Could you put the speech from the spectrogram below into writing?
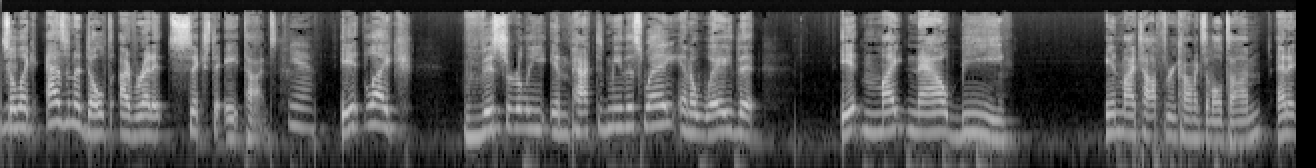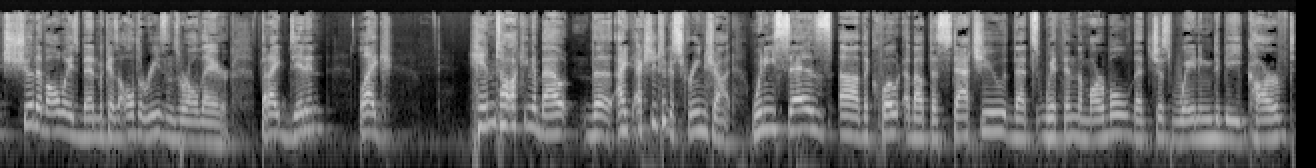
So like as an adult, I've read it six to eight times. Yeah. It like viscerally impacted me this way in a way that it might now be in my top three comics of all time, and it should have always been because all the reasons were all there. But I didn't like him talking about the. I actually took a screenshot when he says uh, the quote about the statue that's within the marble that's just waiting to be carved,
